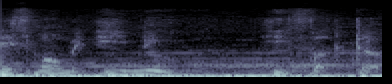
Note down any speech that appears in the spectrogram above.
this moment, he knew he fucked up.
